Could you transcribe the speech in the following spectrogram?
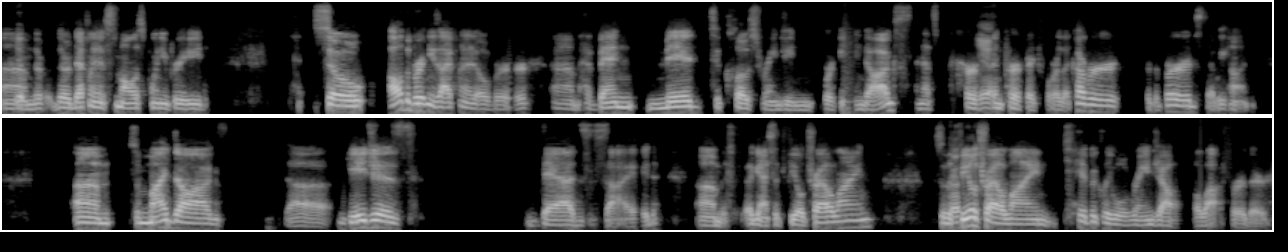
Um, they're, they're definitely the smallest pointy breed. So all the Brittany's I've hunted over um, have been mid to close ranging working dogs, and that's per- Yeah. been perfect for the cover for the birds that we hunt. Um, so my dogs, uh, Gage's dad's side, um, if- again, I said field trial line. So the field trial line typically will range out a lot further,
